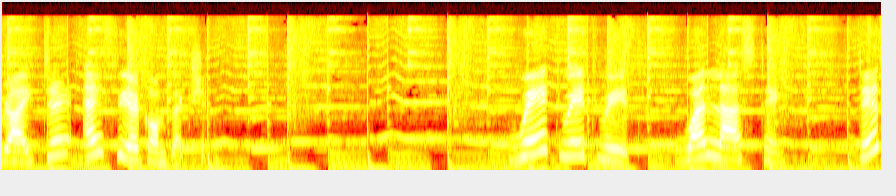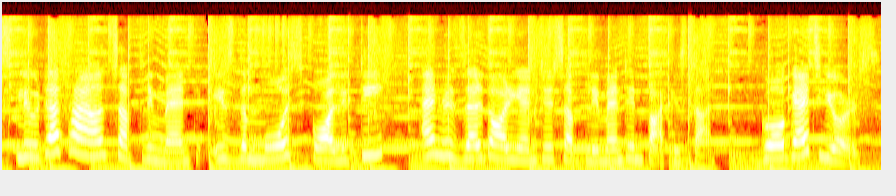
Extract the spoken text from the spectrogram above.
brighter and fair complexion. Wait, wait, wait. One last thing. This glutathione supplement is the most quality and result oriented supplement in Pakistan. Go get yours.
